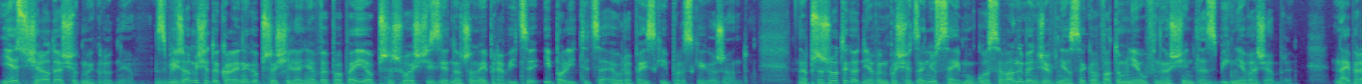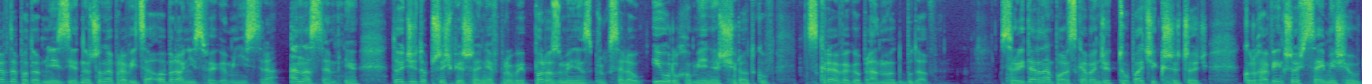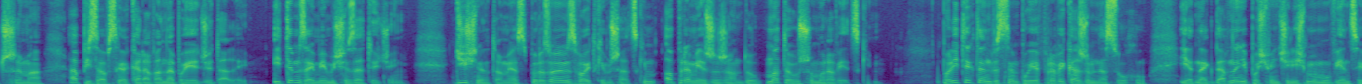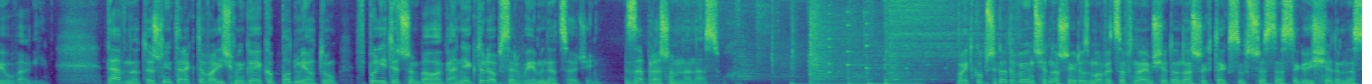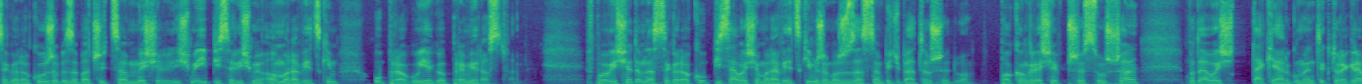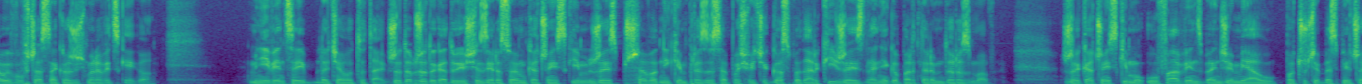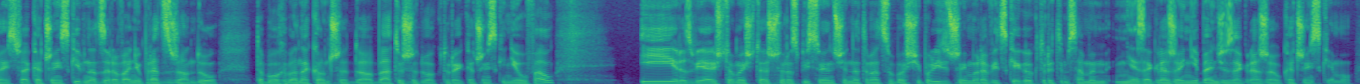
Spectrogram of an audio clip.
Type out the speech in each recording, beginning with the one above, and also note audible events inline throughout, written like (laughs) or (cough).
Jest środa 7 grudnia. Zbliżamy się do kolejnego przesilenia w epopei o przyszłości Zjednoczonej Prawicy i polityce europejskiej polskiego rządu. Na przyszłotygodniowym posiedzeniu Sejmu głosowany będzie wniosek o wotum nieufności dla Zbigniewa Ziobry. Najprawdopodobniej Zjednoczona Prawica obroni swojego ministra, a następnie dojdzie do przyspieszenia w próbie porozumienia z Brukselą i uruchomienia środków z Krajowego Planu Odbudowy. Solidarna Polska będzie tupać i krzyczeć, kurcha większość w Sejmie się utrzyma, a pisowska karawana pojedzie dalej. I tym zajmiemy się za tydzień. Dziś natomiast porozmawiam z Wojtkiem Szackim o premierze rządu Mateuszu Morawieckim. Polityk ten występuje w prawie każdym nasłuchu, jednak dawno nie poświęciliśmy mu więcej uwagi. Dawno też nie traktowaliśmy go jako podmiotu w politycznym bałaganie, który obserwujemy na co dzień. Zapraszam na nasłuch. Wojtku, przygotowując się do naszej rozmowy, cofnąłem się do naszych tekstów z 16 i 17 roku, żeby zobaczyć, co myśleliśmy i pisaliśmy o Morawieckim u progu jego premierostwa. W połowie 17 roku pisałeś o Morawieckim, że może zastąpić Beatę Szydło. Po kongresie w Przysusze podałeś takie argumenty, które grały wówczas na korzyść Morawieckiego. Mniej więcej leciało to tak, że dobrze dogaduje się z Jarosławem Kaczyńskim, że jest przewodnikiem prezesa po świecie gospodarki, że jest dla niego partnerem do rozmowy. Że Kaczyński mu ufa, więc będzie miał poczucie bezpieczeństwa. Kaczyński w nadzorowaniu prac rządu, to było chyba na kontrze do Beaty Szydło, której Kaczyński nie ufał. I rozwijałeś to myśl też, rozpisując się na temat słabości politycznej Morawieckiego, który tym samym nie zagraża i nie będzie zagrażał Kaczyńskiemu.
